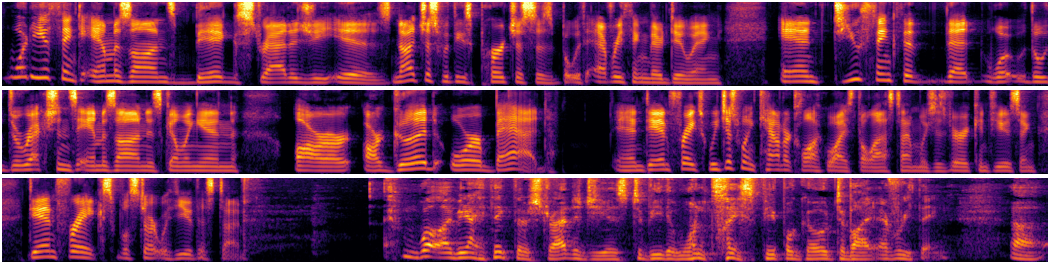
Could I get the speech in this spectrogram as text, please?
what do you think Amazon's big strategy is, not just with these purchases, but with everything they're doing? And do you think that that the directions Amazon is going in are are good or bad? And Dan Frakes, we just went counterclockwise the last time, which is very confusing. Dan Frakes, we'll start with you this time. Well, I mean, I think their strategy is to be the one place people go to buy everything. Uh,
